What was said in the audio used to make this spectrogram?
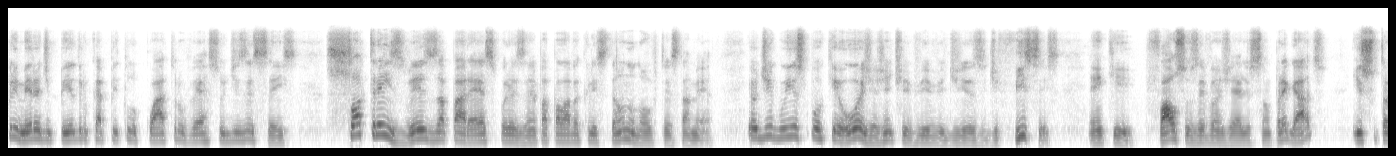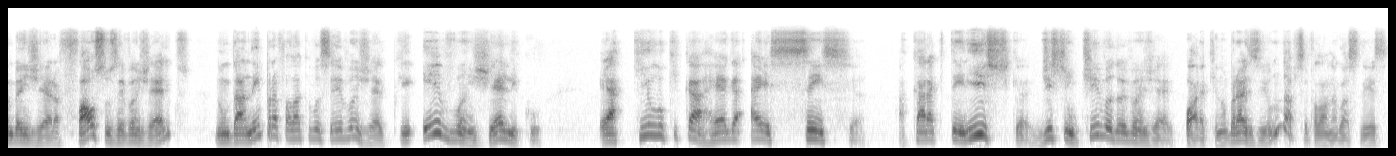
1 de Pedro, capítulo 4, verso 16. Só três vezes aparece, por exemplo, a palavra cristão no Novo Testamento. Eu digo isso porque hoje a gente vive dias difíceis em que falsos evangelhos são pregados, isso também gera falsos evangélicos. Não dá nem para falar que você é evangélico, porque evangélico é aquilo que carrega a essência, a característica distintiva do evangelho. Ora, aqui no Brasil não dá para você falar um negócio desse.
